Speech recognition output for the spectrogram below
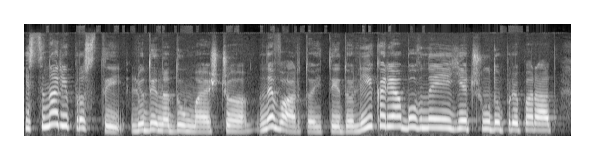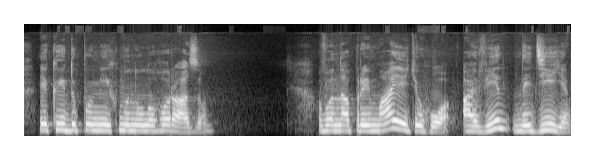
І сценарій простий: людина думає, що не варто йти до лікаря, бо в неї є чудо-препарат, який допоміг минулого разу. Вона приймає його, а він не діє.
